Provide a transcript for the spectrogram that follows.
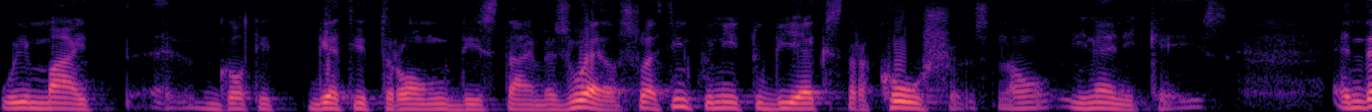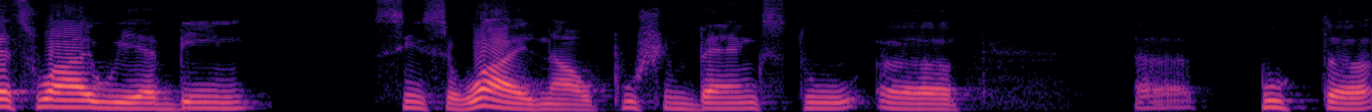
we might got it, get it wrong this time as well. So I think we need to be extra cautious, no, in any case. And that's why we have been, since a while now, pushing banks to uh, uh, put uh,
